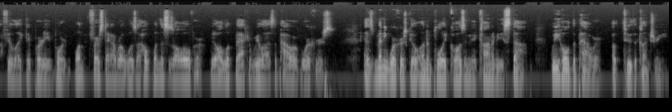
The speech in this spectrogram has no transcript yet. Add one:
I feel like they're pretty important. One first thing I wrote was, "I hope when this is all over, we all look back and realize the power of workers." As many workers go unemployed, causing the economy to stop, we hold the power up to the country,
